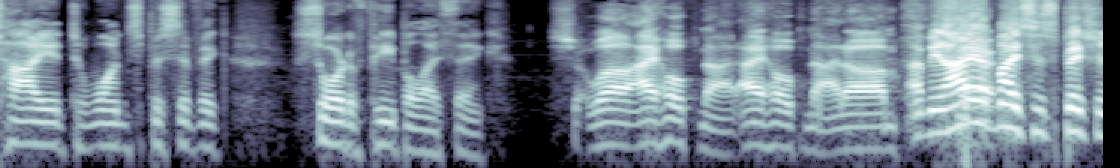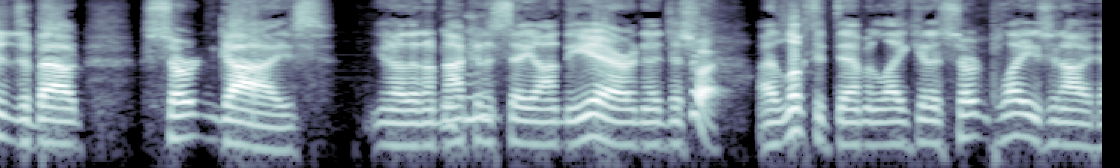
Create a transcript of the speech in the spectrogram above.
tie it to one specific sort of people. I think. Sure. Well, I hope not. I hope not. Um, I mean, I have my suspicions about certain guys. You know that I'm not going to say on the air, and I just Mm-hmm. Sure. I looked at them and like you know certain plays, and I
